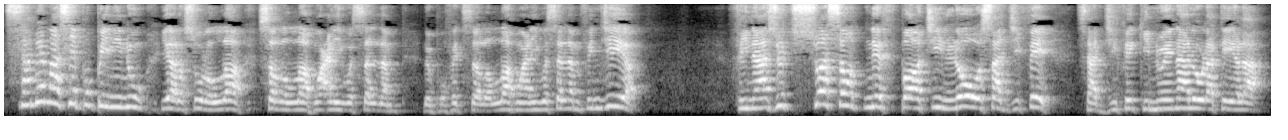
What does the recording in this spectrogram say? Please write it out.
ça même assez pour punir nous. Ya Rasulallah, sallallahu alayhi wa sallam. Le prophète sallallahu alayhi wa sallam finjia. Fin ajoute 69 parties l'eau, ça dit fait. Ça dit fait qu'il nous la terre là.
